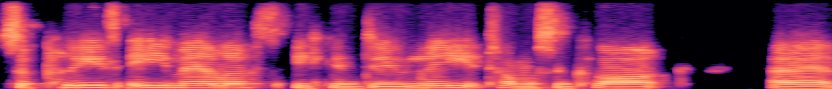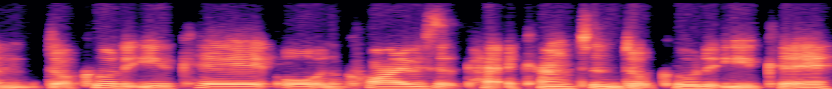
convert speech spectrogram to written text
So please email us. You can do lee at thomas and clark um, or inquiries at petaccountant.co.uk.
